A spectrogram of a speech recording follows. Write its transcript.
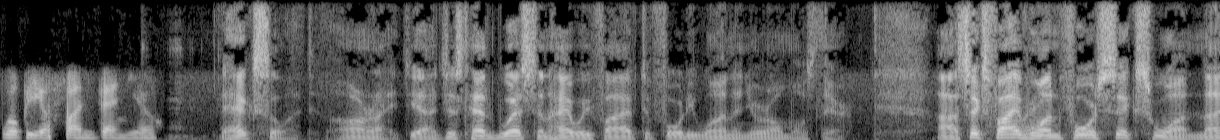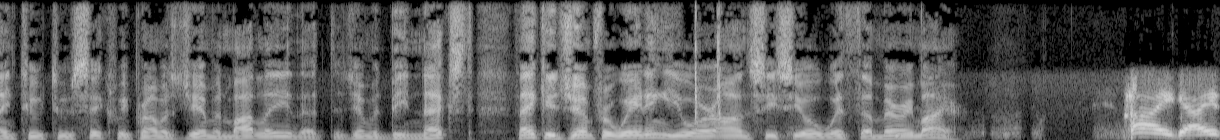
will be a fun venue. Excellent. All right. Yeah, just head west on Highway 5 to 41, and you're almost there. Uh, 651 461 9226. We promised Jim and Motley that Jim would be next. Thank you, Jim, for waiting. You are on CCO with uh, Mary Meyer. Hi, guys.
